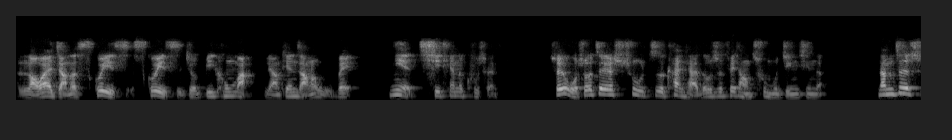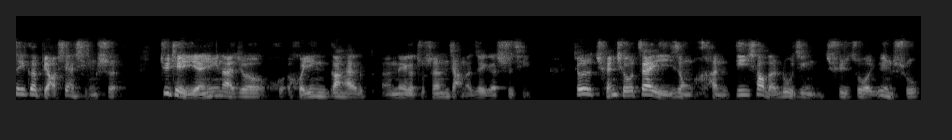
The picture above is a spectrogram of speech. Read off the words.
老外讲的 squeeze squeeze 就逼空嘛，两天涨了五倍，镍七天的库存，所以我说这些数字看起来都是非常触目惊心的。那么这是一个表现形式，具体原因呢就回回应刚才呃那个主持人讲的这个事情，就是全球在以一种很低效的路径去做运输，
